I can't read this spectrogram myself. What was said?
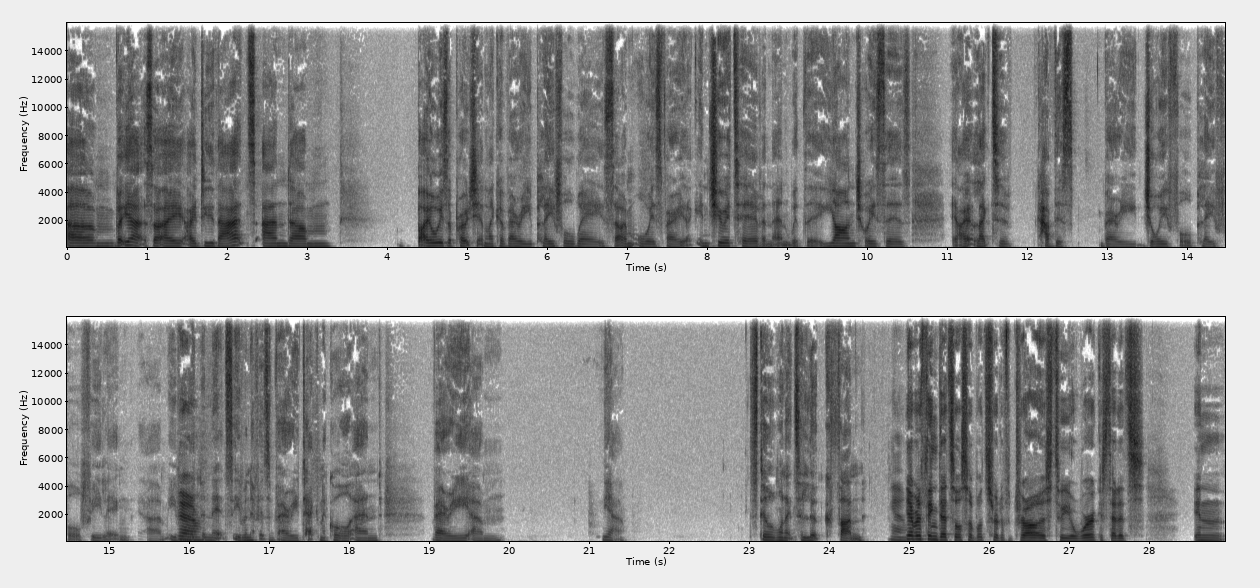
Um, but yeah, so I, I do that, and um, but I always approach it in like a very playful way. So I'm always very like intuitive, and then with the yarn choices, I like to have this very joyful, playful feeling, um, even Yeah. with the knits, even if it's very technical and very um, yeah. Still want it to look fun. Yeah. Yeah, but I think that's also what sort of draws to your work is that it's in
